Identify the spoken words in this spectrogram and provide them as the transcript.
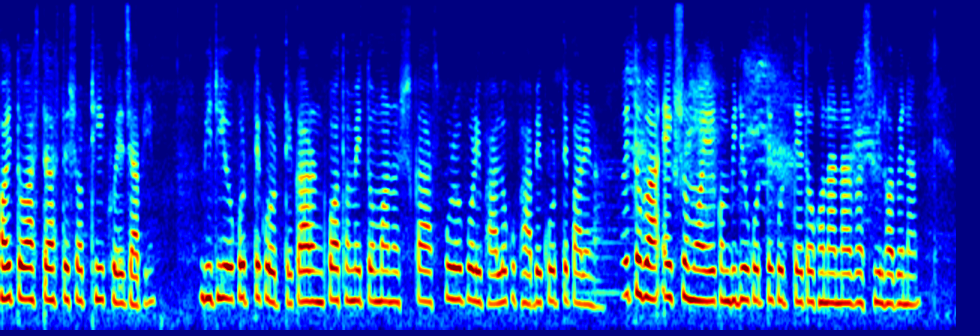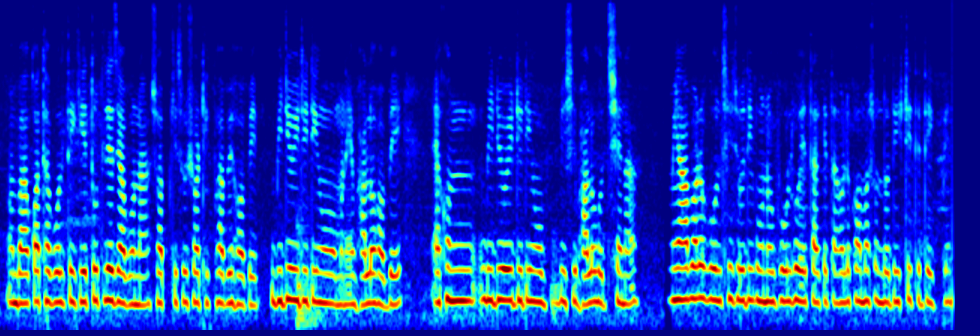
হয়তো আস্তে আস্তে সব ঠিক হয়ে যাবে। ভিডিও করতে করতে, কারণ প্রথমে তো মানুষ কাজ পুরোপুরি ভালোভাবে করতে পারে না। হয়তো বা এক সময় এরকম ভিডিও করতে করতে তখন আর নার্ভাস ফিল হবে না, বা কথা বলতে গিয়ে তুতলে যাব না সব কিছু সঠিকভাবে হবে। ভিডিও এডিটিংও মানে ভালো হবে। এখন ভিডিও এডিটিংও বেশি ভালো হচ্ছে না। আমি আবারও বলছি, যদি কোনো ভুল হয়ে থাকে তাহলে ক্ষমা সুন্দর দৃষ্টিতে দেখবেন।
